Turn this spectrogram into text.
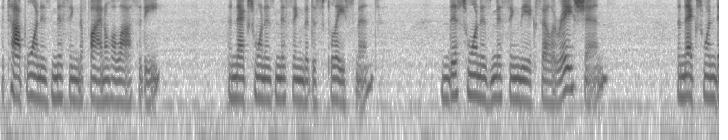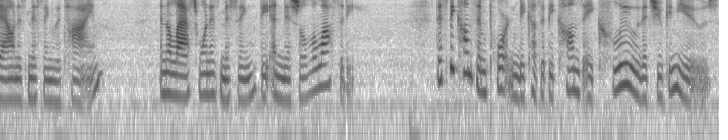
The top one is missing the final velocity. The next one is missing the displacement. This one is missing the acceleration. The next one down is missing the time. And the last one is missing the initial velocity. This becomes important because it becomes a clue that you can use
